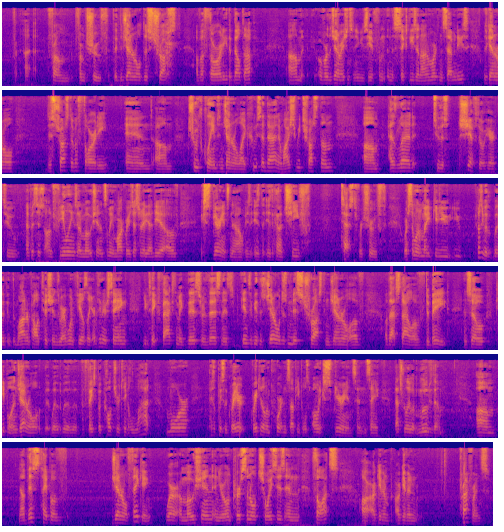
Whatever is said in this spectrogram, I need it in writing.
uh, from from truth, the, the general distrust of authority that built up um, over the generations, and you can see it from in the 60s and onwards and 70s. this general distrust of authority and um, truth claims in general, like who said that and why should we trust them, um, has led to this shift over here to emphasis on feelings and emotion. And something Mark raised yesterday, the idea of experience now is, is, the, is the kind of chief test for truth, where someone might give you, you especially with, with the modern politicians, where everyone feels like everything they're saying, you can take facts to make this or this, and it begins to be this general just mistrust in general of, of that style of debate. And so people in general, with, with the, Facebook culture, take a lot more, place a greater, great deal of importance on people's own experience and say that's really what moves them. Um, now, this type of general thinking, where emotion and your own personal choices and thoughts are, are given are given preference,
